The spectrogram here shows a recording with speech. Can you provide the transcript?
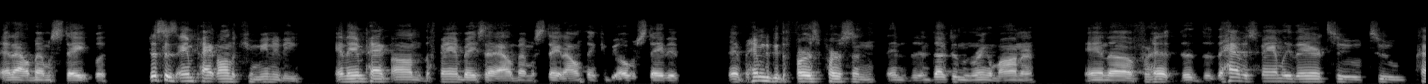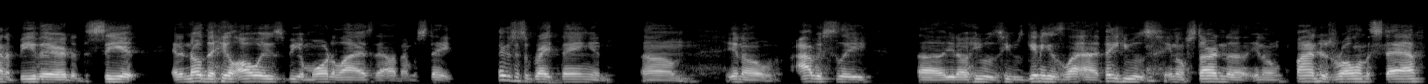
at Alabama State, but just his impact on the community and the impact on the fan base at Alabama State, I don't think can be overstated. And for him to be the first person in, inducted in the Ring of Honor, and uh, for him, to, have his family there to to kind of be there to, to see it, and to know that he'll always be immortalized at Alabama State, I think it's just a great thing. And um, you know, obviously, uh, you know, he was he was getting his. I think he was, you know, starting to, you know, find his role on the staff,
